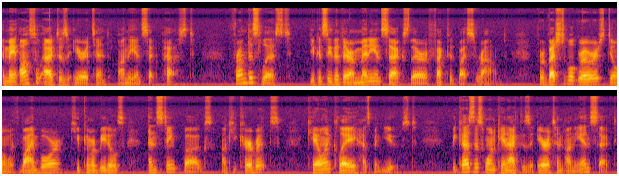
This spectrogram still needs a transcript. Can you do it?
It may also act as an irritant on the insect pest. From this list, you can see that there are many insects that are affected by surround. For vegetable growers dealing with vine borer, cucumber beetles, and stink bugs on cucurbits, kaolin clay has been used. Because this one can act as an irritant on the insect,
